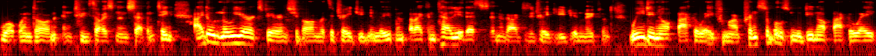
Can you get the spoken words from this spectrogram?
what went on in 2017. I don't know your experience, Siobhan, with the trade union movement, but I can tell you this in regard to the trade union movement. We do not back away from our principles and we do not back away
